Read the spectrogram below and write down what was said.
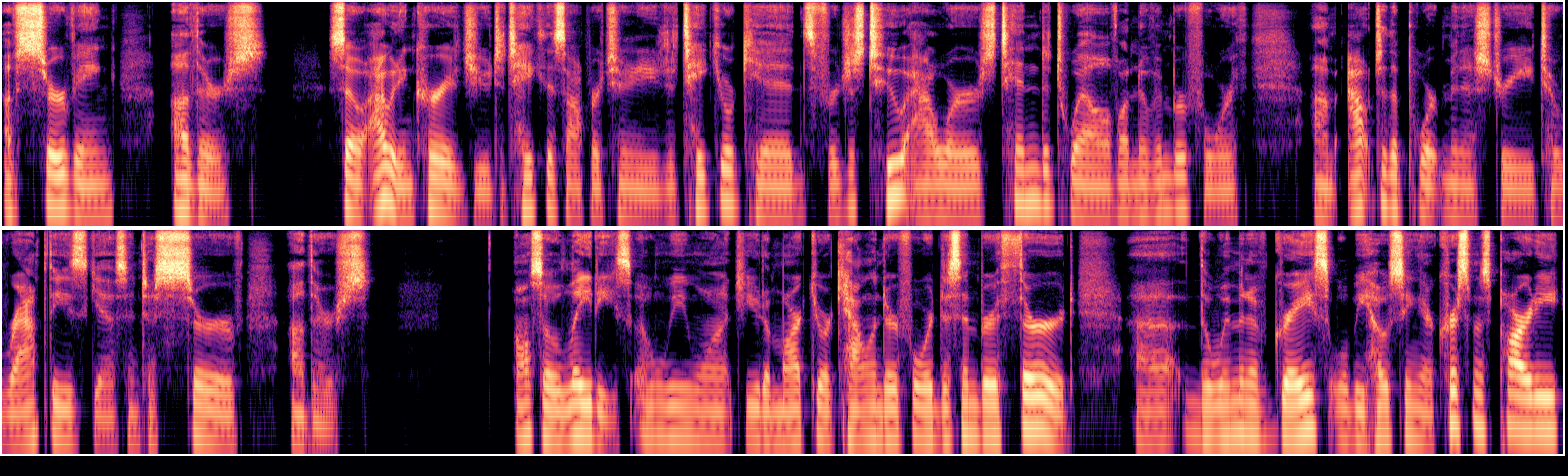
of serving others. So I would encourage you to take this opportunity to take your kids for just two hours, 10 to 12 on November 4th, um, out to the port ministry to wrap these gifts and to serve others. Also, ladies, uh, we want you to mark your calendar for December 3rd. Uh, the Women of Grace will be hosting their Christmas party.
